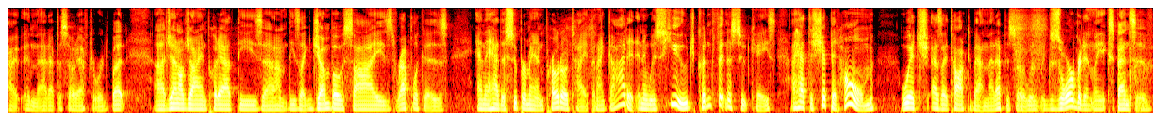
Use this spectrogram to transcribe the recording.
uh, in that episode afterwards, but uh, Gentle Giant put out these um, these like jumbo sized replicas. And they had the Superman prototype, and I got it, and it was huge. Couldn't fit in a suitcase. I had to ship it home, which, as I talked about in that episode, was exorbitantly expensive.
